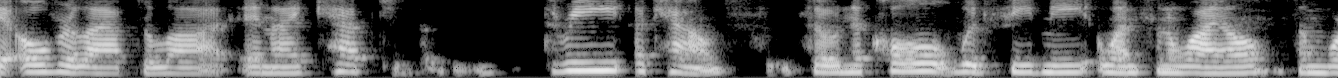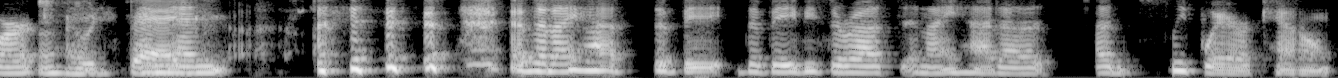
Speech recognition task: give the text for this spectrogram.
it overlapped a lot, and I kept three accounts. So Nicole would feed me once in a while some work, I would beg. and then and then I had the ba- the Babies R Us, and I had a a sleepwear account.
